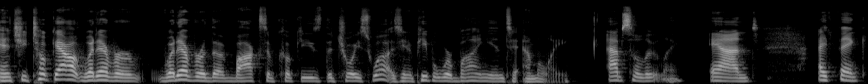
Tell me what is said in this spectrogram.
And she took out whatever whatever the box of cookies the choice was. You know, people were buying into Emily. Absolutely. And I think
